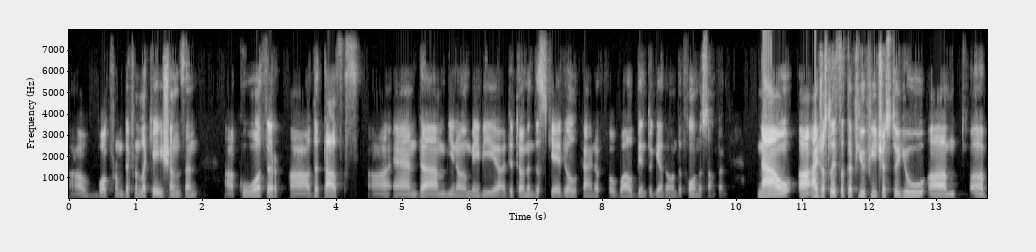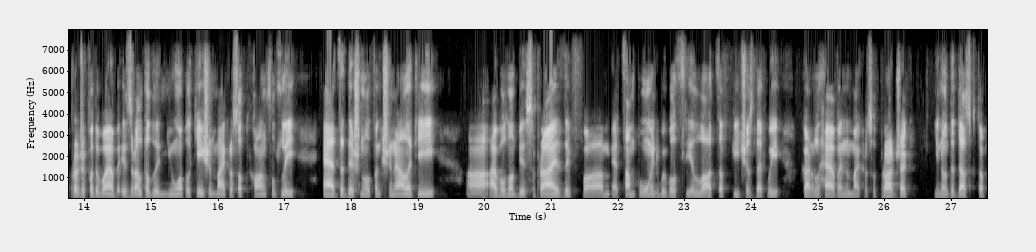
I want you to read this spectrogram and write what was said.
uh, work from different locations and uh, co-author uh, the tasks uh, and um, you know maybe determine the schedule kind of while being together on the phone or something. Now, uh, I just listed a few features to you. Um, Project for the Web is a relatively new application. Microsoft constantly adds additional functionality. Uh, I will not be surprised if um, at some point we will see lots of features that we currently have in Microsoft Project. You know, the desktop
